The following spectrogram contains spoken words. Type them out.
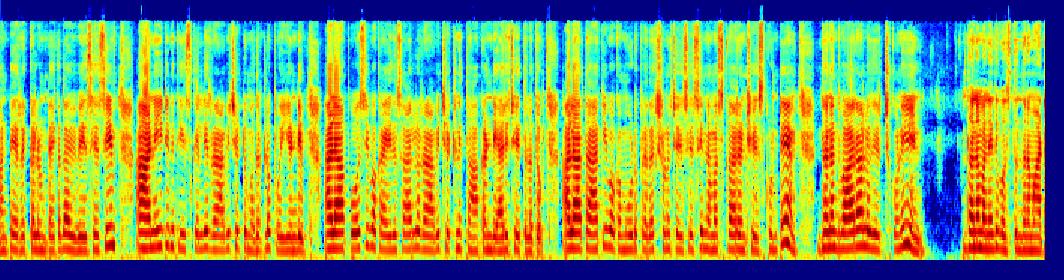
అంటే రెక్కలు ఉంటాయి కదా అవి వేసేసి ఆ నీటిని తీసుకెళ్ళి రావి చెట్టు మొదట్లో పోయండి. అలా పోసి ఒక ఐదు సార్లు రావి చెట్టుని తాకండి అరిచేతులతో అలా తాకి ఒక మూడు ప్రదక్షిణ చేసేసి నమస్కారం చేసుకుంటే ధన ద్వారాలు తెరుచుకొని ధనం అనేది వస్తుందన్నమాట.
